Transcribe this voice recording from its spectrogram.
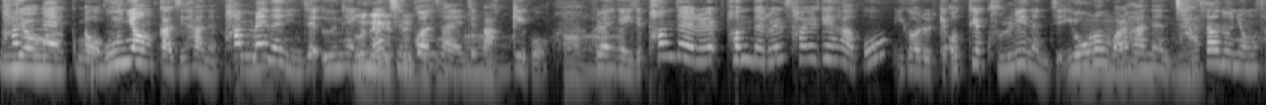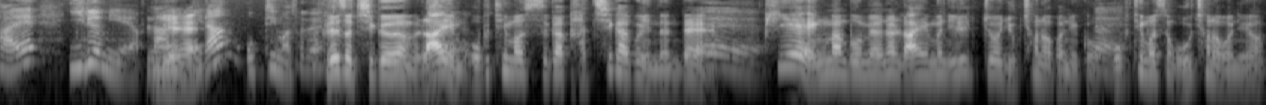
판매, 운영하고. 어, 운영까지 하는 판매는 이제 은행이나 증권사에. 이제 아. 맡기고 아. 그러니까 이제 펀드를 펀드를 설계하고 이거를 이렇게 어떻게 굴리는지 요런 음. 걸 하는 자산운용사의 이름이에요. 라임이랑 옵티머스. 네. 그래서 지금 라임, 네. 옵티머스가 같이 가고 있는데 네. 피해 액만 보면은 라임은 1조 6천억 원이고 네. 옵티머스는 5천억 원이요.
